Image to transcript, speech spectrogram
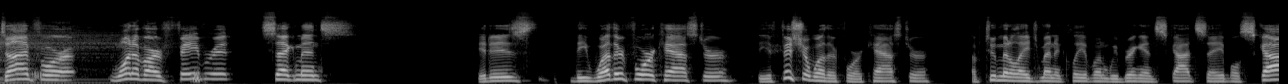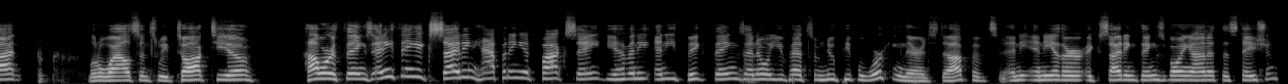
Time for one of our favorite segments. It is the weather forecaster the official weather forecaster of two middle-aged men in Cleveland. We bring in Scott Sabol. Scott, little while since we've talked to you. How are things? Anything exciting happening at Fox 8? Do you have any any big things? I know you've had some new people working there and stuff. It's any any other exciting things going on at the station?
